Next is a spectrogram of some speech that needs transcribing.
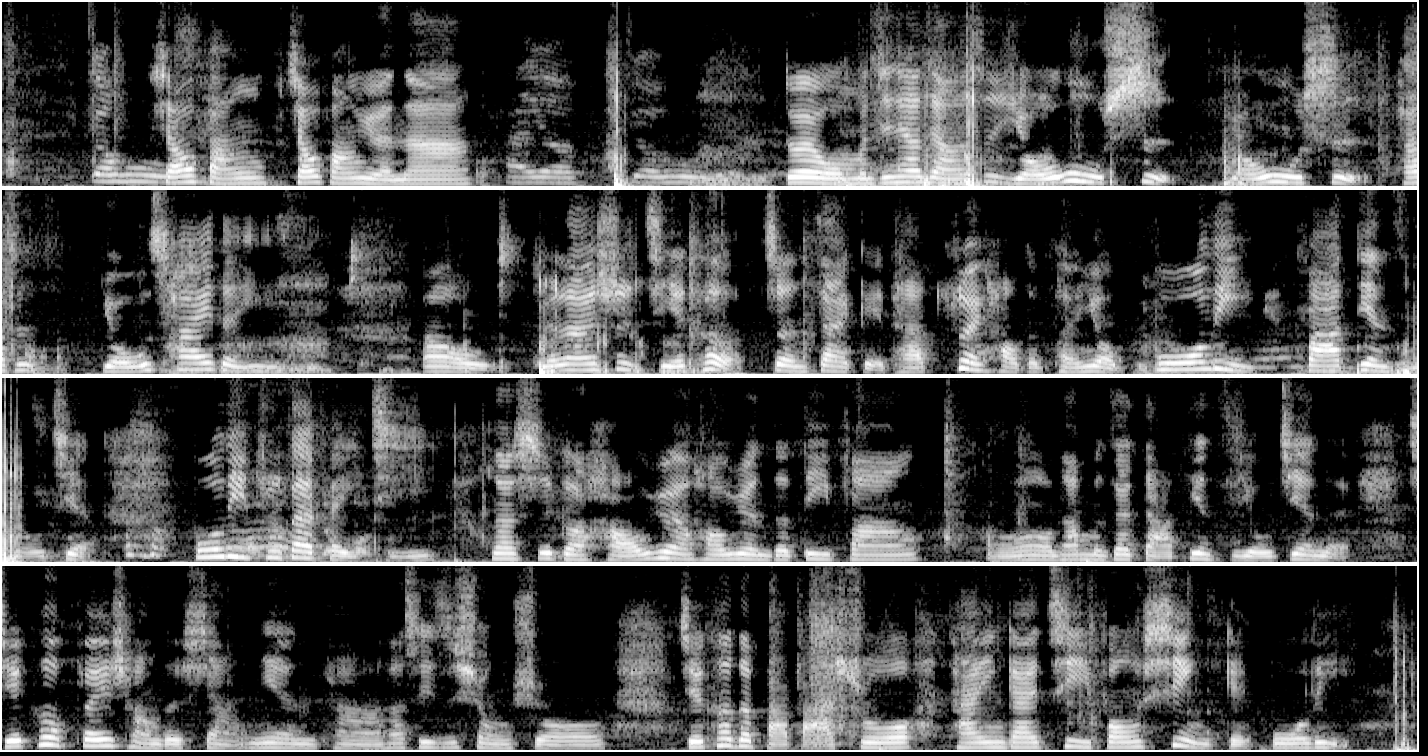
救护。消防消防员啊。还有救护员。对，我们今天要讲的是邮务室，邮务室，它是邮差的意思。哦，原来是杰克正在给他最好的朋友波利发电子邮件。波利住在北极。那是个好远好远的地方哦，他们在打电子邮件呢。杰克非常的想念他，他是一只熊熊。杰克的爸爸说，他应该寄封信给波利。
